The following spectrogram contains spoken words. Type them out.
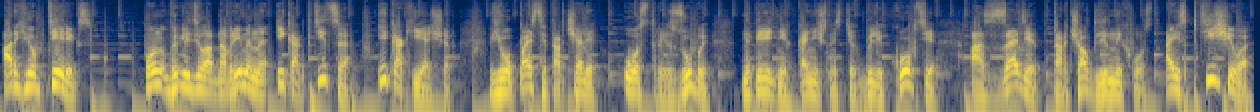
археоптерикс. Он выглядел одновременно и как птица, и как ящер. В его пасти торчали острые зубы, на передних конечностях были когти, а сзади торчал длинный хвост. А из птичьего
